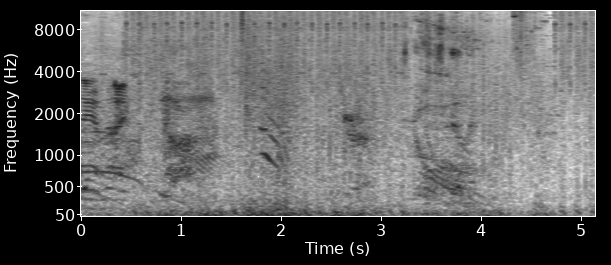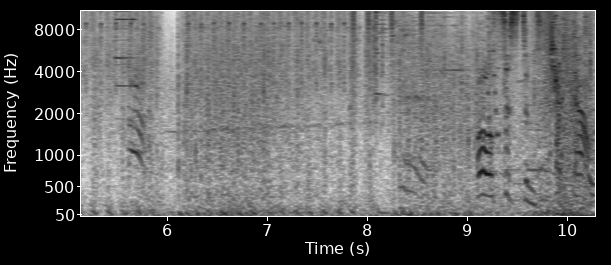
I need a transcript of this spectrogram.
Damn nice. All systems checked out.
